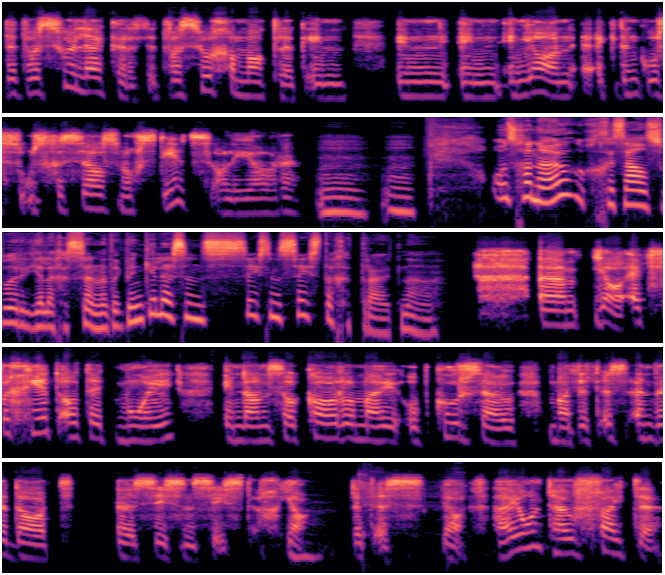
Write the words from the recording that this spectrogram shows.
dit was so lekker. Dit was so gemaklik en en en en ja, en ek dink ons ons gesels nog steeds al die jare. Mm. mm. Ons gaan nou gesels oor julle gesin want ek dink julle is in 66 getroud, né? Ehm um, ja, ek vergeet altyd mooi en dan sal Karel my op koers hou, maar dit is inderdaad uh, eh, 66. Ja, mm. dit is. Ja, hy onthou feite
